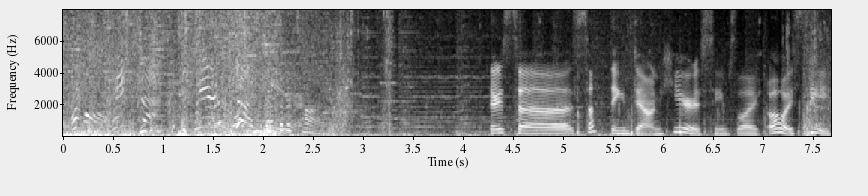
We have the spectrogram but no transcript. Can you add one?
Step at a time. There's uh something down here, it seems like. Oh, I see.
